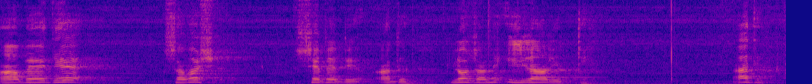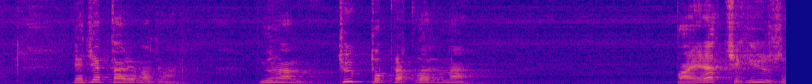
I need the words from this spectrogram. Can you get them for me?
ABD savaş sebebi adı Lozan'ı ihlal etti. Hadi. Recep Tayyip Erdoğan Yunan Türk topraklarına bayrak çekiyorsa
